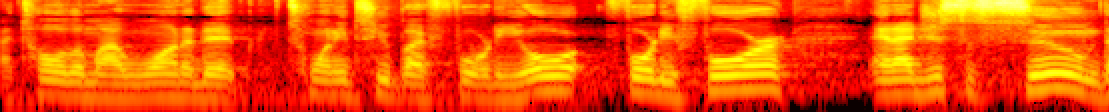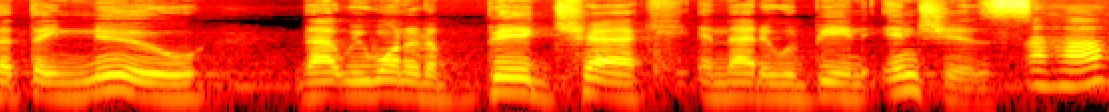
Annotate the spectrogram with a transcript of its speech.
I told them I wanted it 22 by 40 or, 44. And I just assumed that they knew that we wanted a big check and that it would be in inches. Uh huh.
